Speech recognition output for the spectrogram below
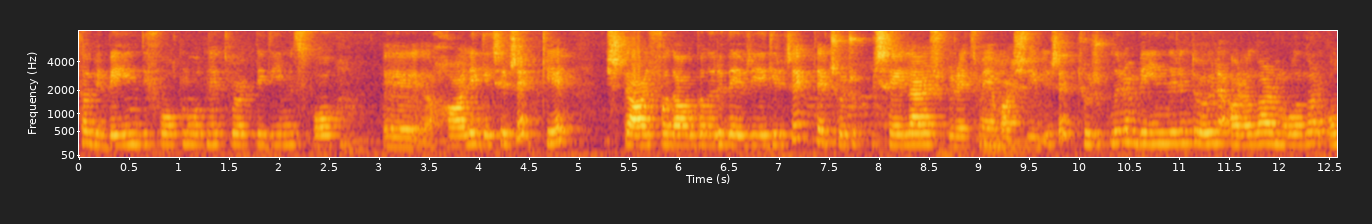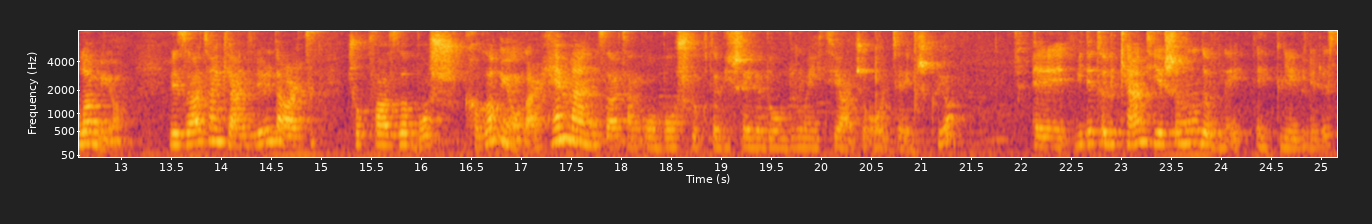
Tabii beyin default mode network dediğimiz o e, hale geçecek ki işte alfa dalgaları devreye girecek de çocuk bir şeyler üretmeye başlayabilecek. Çocukların beyinlerinde öyle aralar molalar olamıyor. Ve zaten kendileri de artık çok fazla boş kalamıyorlar. Hemen zaten o boşlukta bir şeyle doldurma ihtiyacı ortaya çıkıyor. Ee, bir de tabii kent yaşamını da buna ek- ekleyebiliriz.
